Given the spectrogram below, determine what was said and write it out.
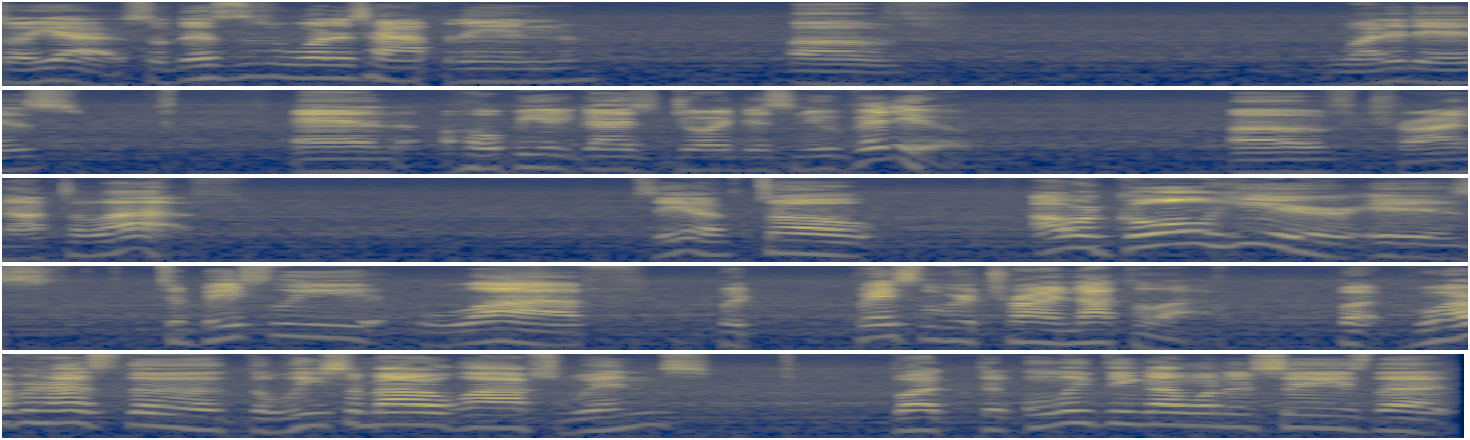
So yeah, so this is what is happening of what it is. And hope you guys enjoyed this new video of try not to laugh. See ya. So our goal here is to basically laugh, but basically we're trying not to laugh. But whoever has the, the least amount of laughs wins. But the only thing I want to say is that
